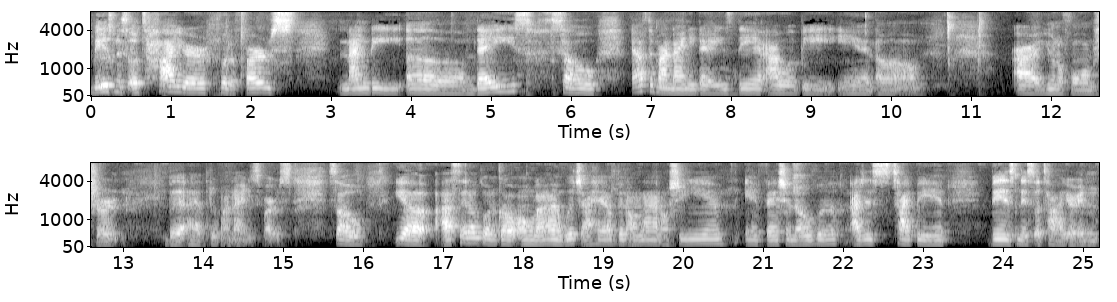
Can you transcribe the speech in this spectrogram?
business attire for the first 90 um, days. So after my 90 days then I will be in um, our uniform shirt but I have to do my 90s first. So yeah, I said I was going to go online, which I have been online on Shein and Fashion Nova. I just type in business attire and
